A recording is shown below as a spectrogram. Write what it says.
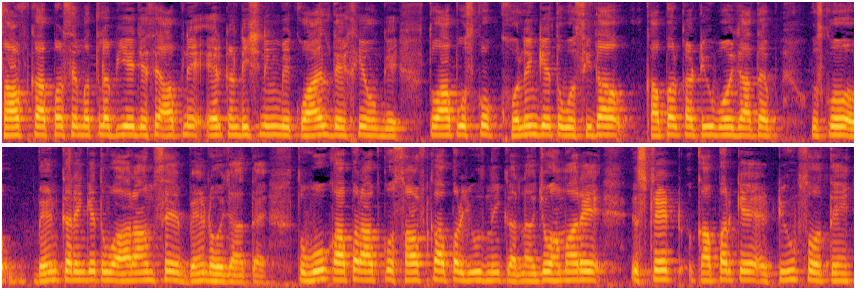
सॉफ्ट कापर से मतलब ये, जैसे आपने एयर कंडीशनिंग में कोयल देखे होंगे तो आप उसको खोलेंगे तो वो सीधा कापर का ट्यूब हो जाता है, उसको बेंड करेंगे तो वो आराम से बेंड हो जाता है। तो वो कापर आपको सॉफ्ट कापर यूज़ नहीं करना। जो हमारे स्ट्रेट कापर के ट्यूब्स होते हैं,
